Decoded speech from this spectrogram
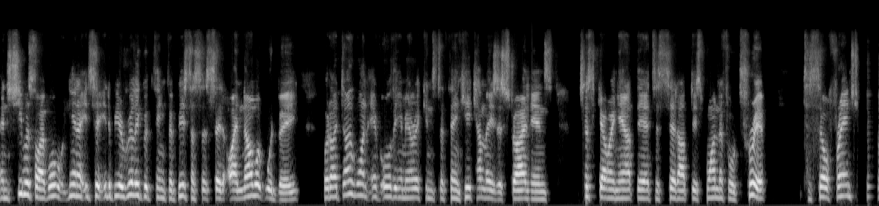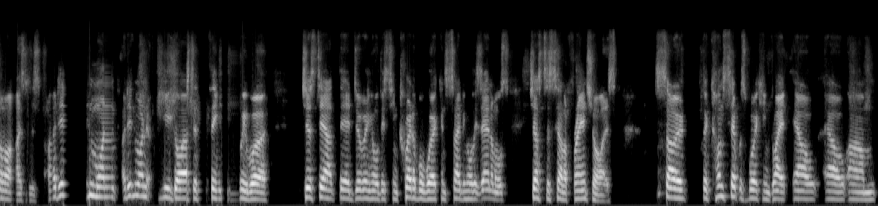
And she was like, well, you know, it's a, it'd be a really good thing for business. I said, I know it would be, but I don't want all the Americans to think, here come these Australians just going out there to set up this wonderful trip to sell franchises. I didn't want I didn't want you guys to think we were just out there doing all this incredible work and saving all these animals just to sell a franchise. So the concept was working great. Our our um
